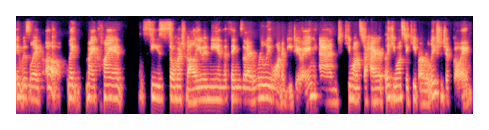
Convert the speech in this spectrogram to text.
it was like, oh, like my client sees so much value in me and the things that I really want to be doing. And he wants to hire, like, he wants to keep our relationship going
